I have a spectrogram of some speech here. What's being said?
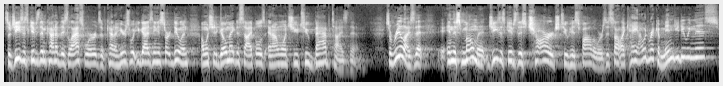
So Jesus gives them kind of these last words of kind of here's what you guys need to start doing. I want you to go make disciples and I want you to baptize them. So realize that in this moment, Jesus gives this charge to his followers. It's not like, hey, I would recommend you doing this.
